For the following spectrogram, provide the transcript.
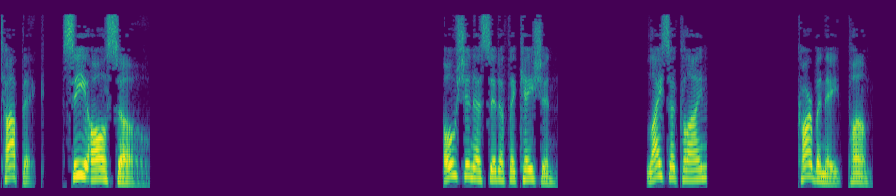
Topic. See also Ocean acidification Lysocline Carbonate pump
